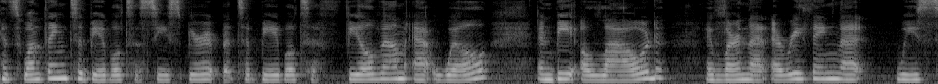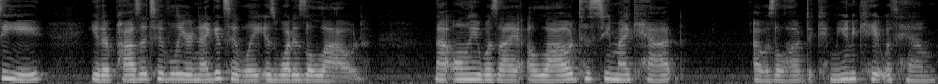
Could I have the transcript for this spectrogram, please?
It's one thing to be able to see spirit, but to be able to feel them at will and be allowed. I've learned that everything that we see, either positively or negatively, is what is allowed. Not only was I allowed to see my cat, I was allowed to communicate with him,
